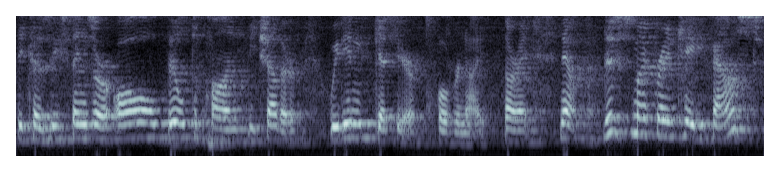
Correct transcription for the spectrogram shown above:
Because these things are all built upon each other. We didn't get here overnight. All right. Now, this is my friend Katie Faust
